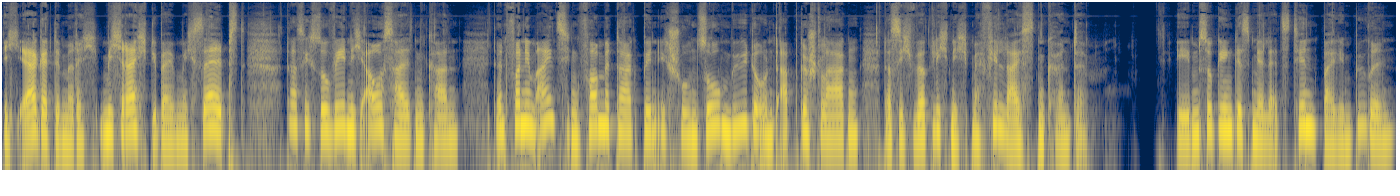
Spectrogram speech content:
Ich ärgerte mich, mich recht über mich selbst, dass ich so wenig aushalten kann, denn von dem einzigen Vormittag bin ich schon so müde und abgeschlagen, dass ich wirklich nicht mehr viel leisten könnte. Ebenso ging es mir letzthin bei dem Bügeln.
